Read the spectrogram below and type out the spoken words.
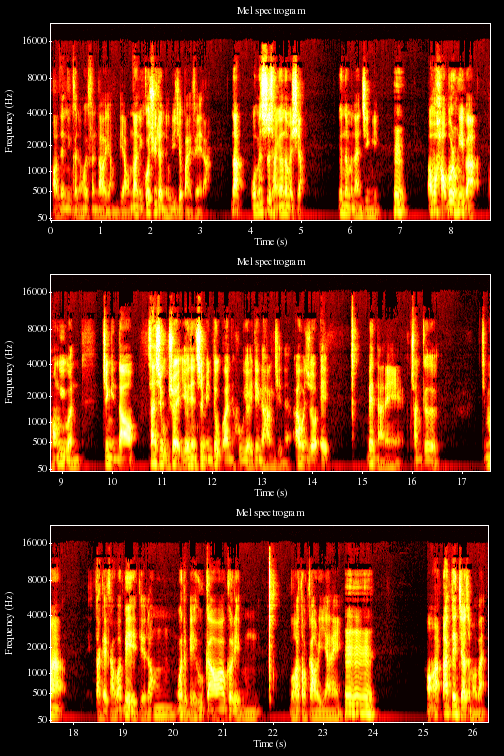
好，那你可能会分道扬镳，那你过去的努力就白费了。那我们市场又那么小，又那么难经营，嗯，啊，我好不容易把黄玉文经营到。三十五岁，有一点知名度，啊，湖有一定的行情的。阿文说：“哎，变难呢，川哥，即马大家甲我买的拢，我的买户高啊，可能 无法度交你啊呢。”嗯嗯嗯。哦啊啊，店家怎么办？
